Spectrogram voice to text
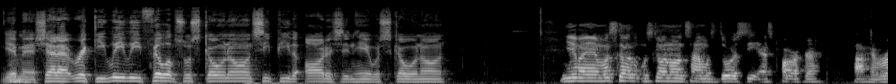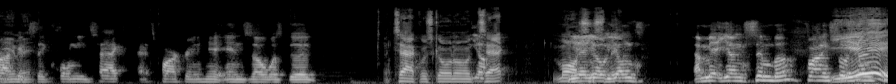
Yeah, man. Shout out Ricky Lee Lee Phillips. What's going on? CP the artist in here. What's going on? Yeah, man. What's going What's going on? Thomas Dorsey as Parker. Pocket Rockets. they call me Tack. That's Parker in here. Enzo, what's good? Attack. What's going on? Yo. Attack. yeah, yo, Smith. young. I met young Simba. Finally saw Yeah.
